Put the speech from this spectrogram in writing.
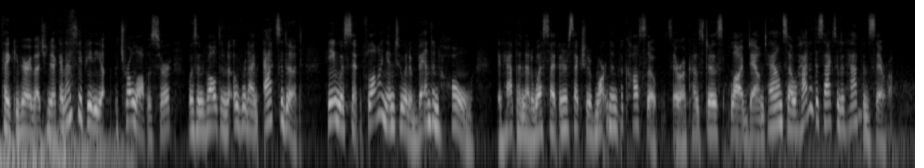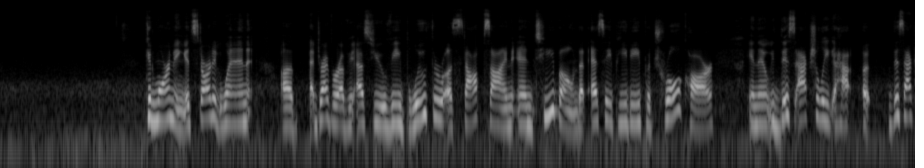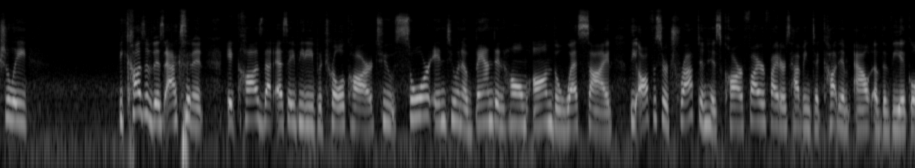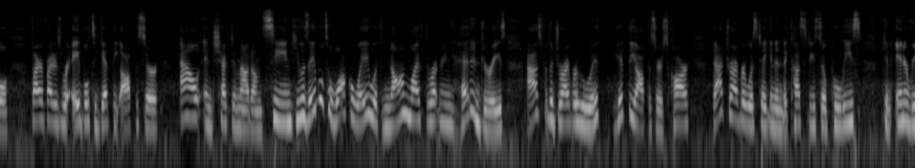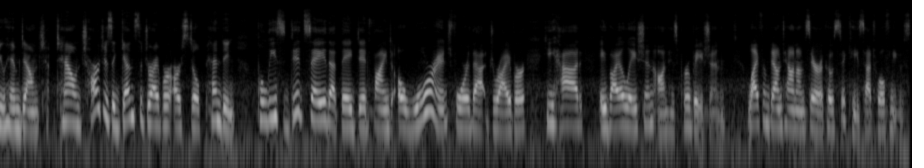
Thank you very much, Nick. An SAPD patrol officer was involved in an overnight accident. He was sent flying into an abandoned home. It happened at a west side intersection of Martin and Picasso. Sarah Acosta's live downtown. So, how did this accident happen, Sarah? Good morning. It started when a driver of the SUV blew through a stop sign and T-boned that SAPD patrol car. And this actually, uh, this actually because of this accident, it caused that SAPD patrol car to soar into an abandoned home on the west side. The officer trapped in his car, firefighters having to cut him out of the vehicle. Firefighters were able to get the officer out and checked him out on scene. He was able to walk away with non-life threatening head injuries. As for the driver who hit, hit the officer's car, that driver was taken into custody so police can interview him downtown. Charges against the driver are still pending. Police did say that they did find a warrant for that driver. He had a violation on his probation. Live from downtown, I'm Sarah Acosta, KSAT 12 News.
